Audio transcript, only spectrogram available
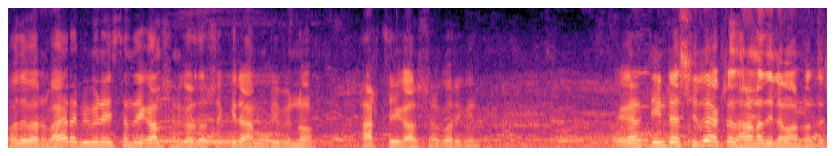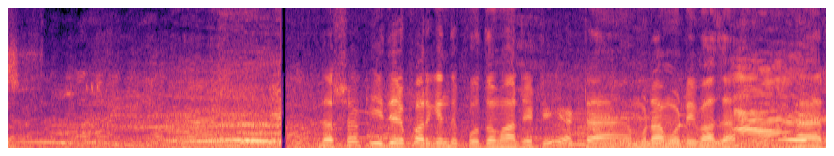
হতে পারেন ভাইরা বিভিন্ন স্থান থেকে কালেকশন করে, দর্শক, গ্রাম, বিভিন্ন হাট থেকে কালেকশন করে কিন্তু। এখানে তিনটা ছিল, একটা ধারণা দিলাম আপনাদের। দর্শক, ঈদের পর কিন্তু প্রথম হাট এটি, একটা মোটামুটি বাজার। আর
